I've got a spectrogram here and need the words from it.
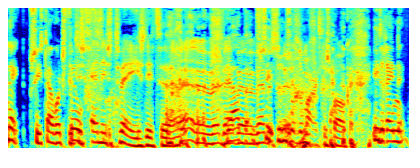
Nee, precies. Daar wordt veel. Dit is N is 2, is dit. Uh, we, we, ja, hebben, we hebben truus op de markt gesproken. Iedereen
